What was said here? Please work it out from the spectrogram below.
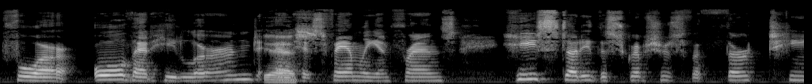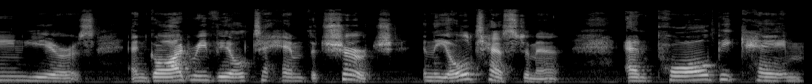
for all that he learned and his family and friends. He studied the scriptures for 13 years, and God revealed to him the church in the Old Testament, and Paul became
